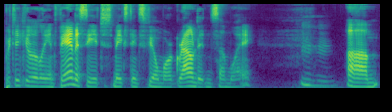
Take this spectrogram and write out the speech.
particularly in fantasy, it just makes things feel more grounded in some way. Mm-hmm. Um,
